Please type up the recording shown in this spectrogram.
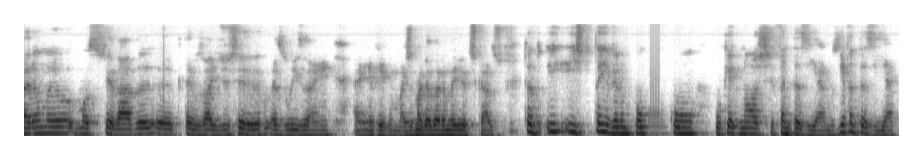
para uma, uma sociedade uh, que tem os olhos uh, azuis em, em, enfim, uma esmagadora maioria dos casos. Portanto, isto tem a ver um pouco com o que é que nós fantasiamos. E a fantasia,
